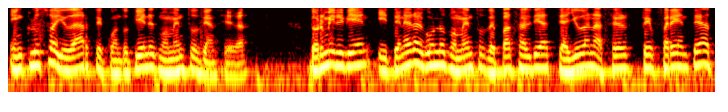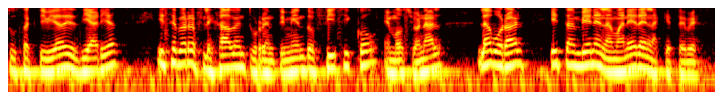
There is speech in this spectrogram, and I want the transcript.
e incluso ayudarte cuando tienes momentos de ansiedad. Dormir bien y tener algunos momentos de paz al día te ayudan a hacerte frente a tus actividades diarias y se ve reflejado en tu rendimiento físico, emocional, laboral y también en la manera en la que te ves.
